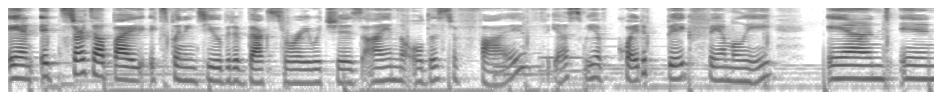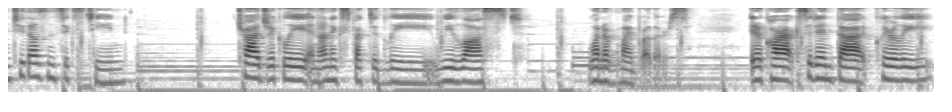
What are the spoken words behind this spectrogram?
And it starts out by explaining to you a bit of backstory, which is I am the oldest of five. Yes, we have quite a big family. And in 2016, tragically and unexpectedly, we lost one of my brothers in a car accident that clearly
